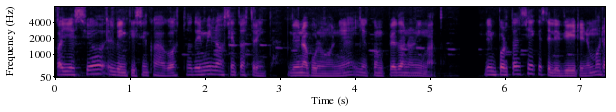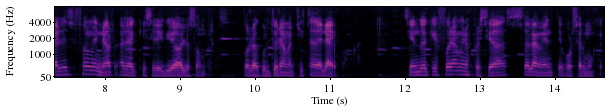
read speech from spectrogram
Falleció el 25 de agosto de 1930 de una pulmonía y en completo anonimato. La importancia que se le dio a Irene Morales fue menor a la que se le dio a los hombres, por la cultura machista de la época siendo que fuera menospreciada solamente por ser mujer.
